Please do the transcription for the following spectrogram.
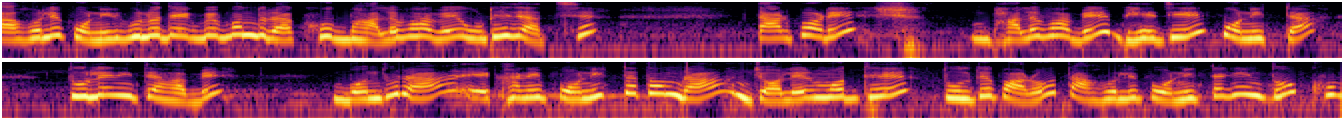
তাহলে পনিরগুলো দেখবে বন্ধুরা খুব ভালোভাবে উঠে যাচ্ছে। তারপরে ভালোভাবে ভেজে পনিরটা তুলে নিতে হবে। বন্ধুরা, এখানে পনিরটা তোমরা জলের মধ্যে তুলতে পারো, তাহলে পনিরটা কিন্তু খুব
